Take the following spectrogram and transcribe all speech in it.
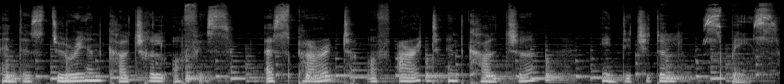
and the Styrian Cultural Office as part of Art and Culture in Digital Space.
